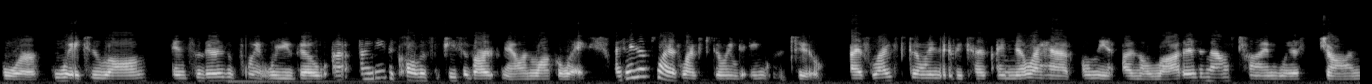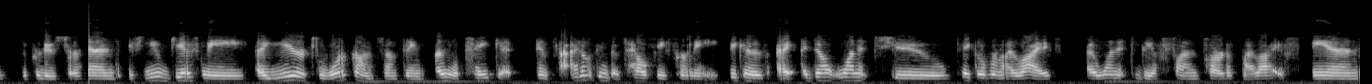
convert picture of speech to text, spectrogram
for way too long and so there is a point where you go, I, I need to call this a piece of art now and walk away. I think that's why I've liked going to England too. I've liked going there because I know I have only an allotted amount of time with John, the producer. And if you give me a year to work on something, I will take it. And I don't think that's healthy for me because I, I don't want it to take over my life I want it to be a fun part of my life. And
